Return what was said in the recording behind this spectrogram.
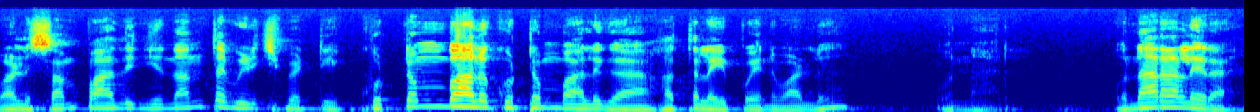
వాళ్ళు సంపాదించిందంతా విడిచిపెట్టి కుటుంబాలు కుటుంబాలుగా హతలైపోయిన వాళ్ళు ఉన్నారు. ఉన్నారా లేరా?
